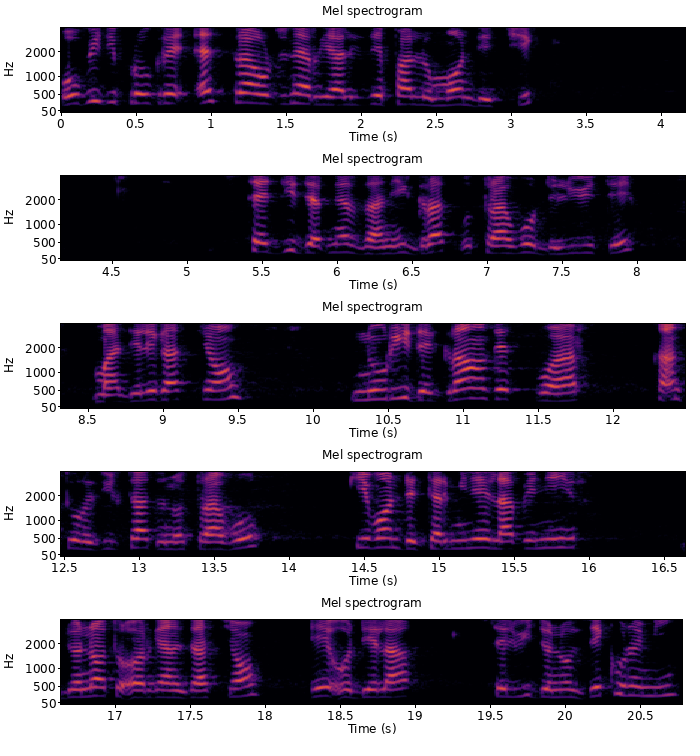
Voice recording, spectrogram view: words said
au vu du progrès extraordinaire réalisé par le monde des TIC ces dix dernières années, grâce aux travaux de l'UIT, ma délégation nourrit de grands espoirs quant aux résultats de nos travaux qui vont déterminer l'avenir de notre organisation et au-delà celui de nos économies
